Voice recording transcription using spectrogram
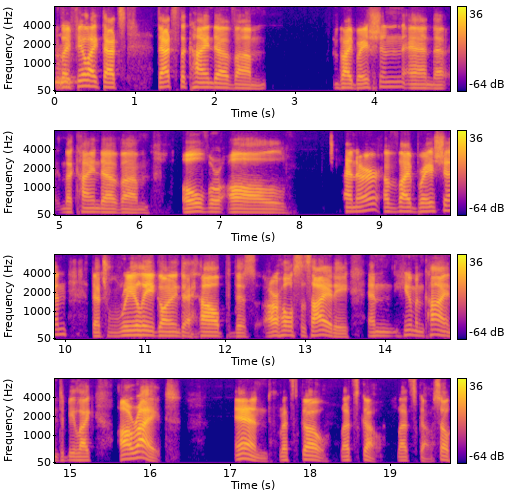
'Cause i feel like that's that's the kind of um, vibration and the, the kind of um, overall tenor of vibration that's really going to help this our whole society and humankind to be like all right end let's go let's go let's go. So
